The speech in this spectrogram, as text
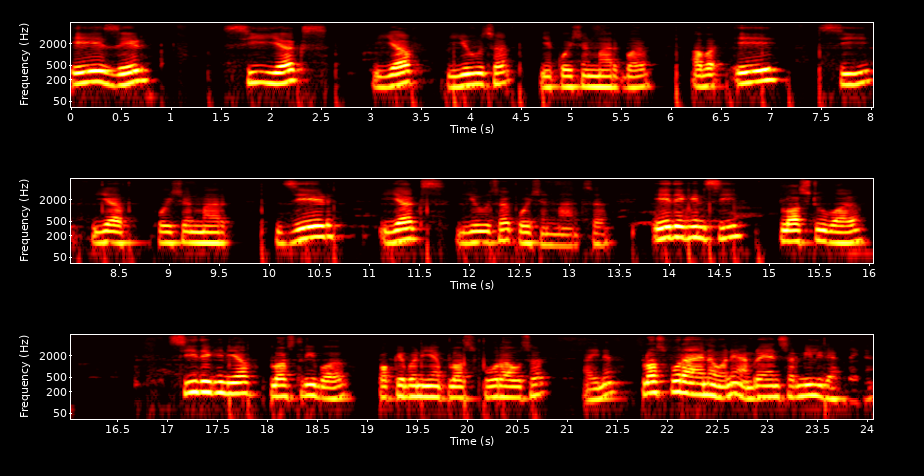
एजेड सिएक्स एफ यु छ। यहाँ क्वेसन मार्क भयो। अब ACF question mark Z X U छ। क्वेसन मार्क छ। एदेखि सी प्लस टू भयो। सीदेखि एफ प्लस थ्री भयो। पक्कै पनि यहाँ प्लस फोर आउँछ होइन? प्लस फोर आएन भने हाम्रो एन्सर मिलिराख्दैन।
